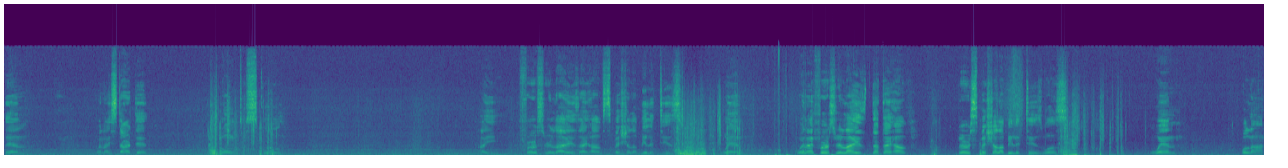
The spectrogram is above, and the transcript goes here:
Then, when I started going to school, I first realized I have special abilities when when I first realized that I have very special abilities was when hold on.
